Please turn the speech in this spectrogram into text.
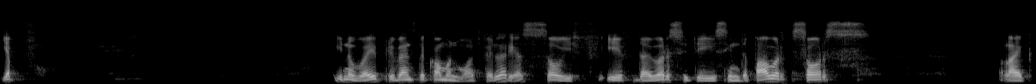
Yep. In a way, prevents the common mode failure, yes. So if, if diversity is in the power source, like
